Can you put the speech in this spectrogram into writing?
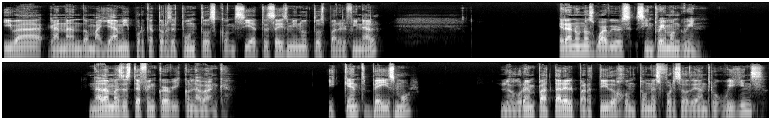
Iba ganando Miami por 14 puntos con 7-6 minutos para el final eran unos Warriors sin Draymond Green. Nada más Stephen Curry con la banca. Y Kent Bazemore logró empatar el partido junto a un esfuerzo de Andrew Wiggins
